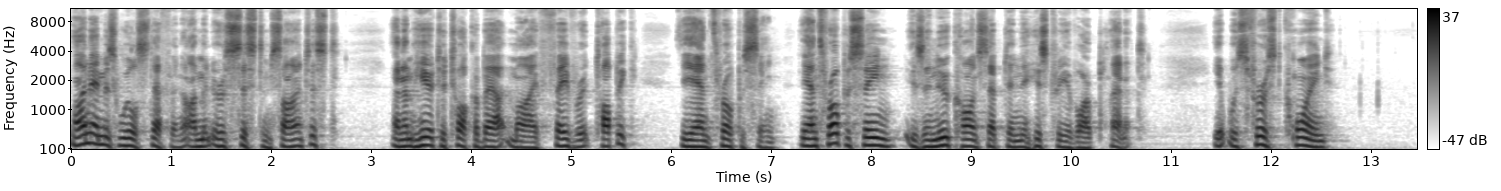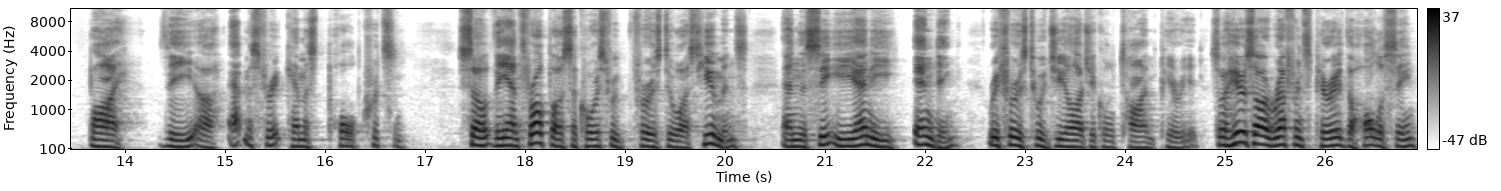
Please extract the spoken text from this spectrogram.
My name is Will Steffen. I'm an Earth system scientist, and I'm here to talk about my favorite topic, the Anthropocene. The Anthropocene is a new concept in the history of our planet. It was first coined by the uh, atmospheric chemist Paul Crutzen. So the anthropos, of course, refers to us humans, and the CENE ending refers to a geological time period. So here's our reference period, the Holocene.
